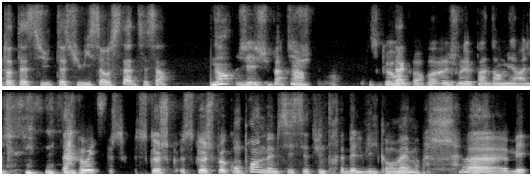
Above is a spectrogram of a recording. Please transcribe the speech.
toi, tu as, suivi ça au stade, c'est ça? Non, je suis parti ah. justement. Parce que je voulais pas dormir à Lille. oui, ce que, je, ce que je peux comprendre, même si c'est une très belle ville quand même. Euh, mais,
